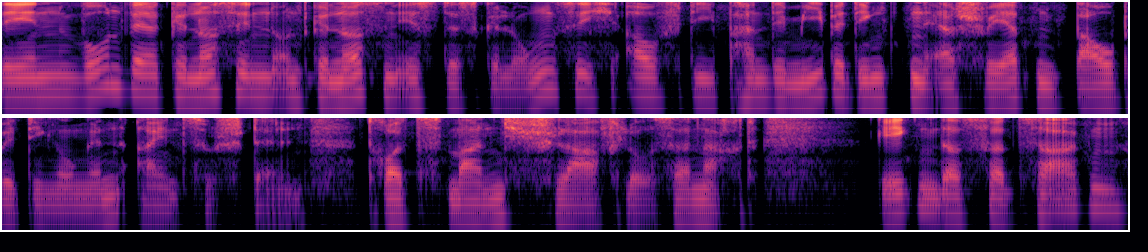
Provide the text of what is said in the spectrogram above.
Den Wohnwerkgenossinnen und Genossen ist es gelungen, sich auf die pandemiebedingten erschwerten Baubedingungen einzustellen, trotz manch schlafloser Nacht. Gegen das Verzagen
